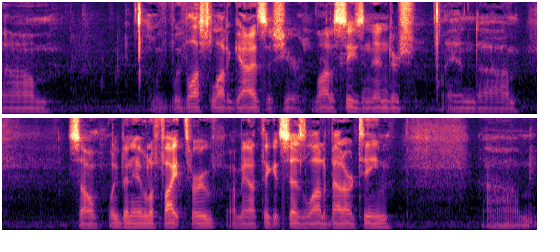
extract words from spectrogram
Um, we've, we've, lost a lot of guys this year, a lot of season enders, and um, so we've been able to fight through. I mean, I think it says a lot about our team. Um,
